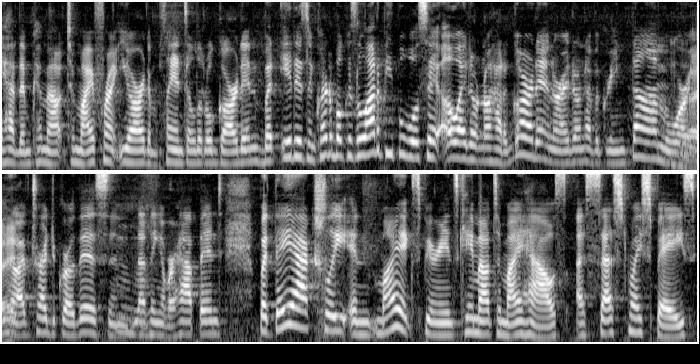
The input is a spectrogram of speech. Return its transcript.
had them come out to my front yard and plant a little garden. But it is incredible because a lot of people will say, "Oh, I don't know how to garden," or "I don't have a green thumb," or you know, "I've tried to grow this and nothing ever happened." But they actually, in my experience, came out to my house, assessed my space,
